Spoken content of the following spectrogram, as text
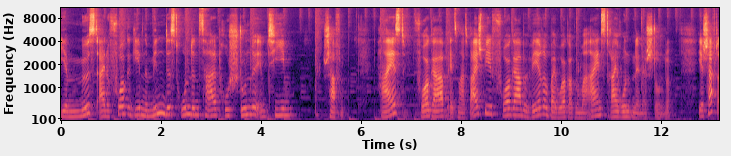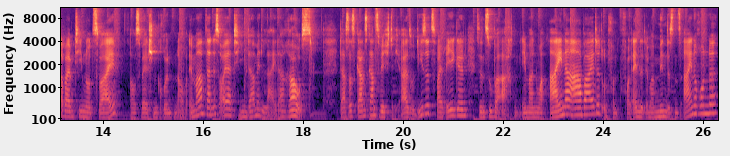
Ihr müsst eine vorgegebene Mindestrundenzahl pro Stunde im Team schaffen. Heißt, Vorgabe, jetzt mal als Beispiel, Vorgabe wäre bei Workout Nummer 1 drei Runden in der Stunde. Ihr schafft aber im Team nur zwei, aus welchen Gründen auch immer, dann ist euer Team damit leider raus. Das ist ganz, ganz wichtig. Also diese zwei Regeln sind zu beachten. Immer nur einer arbeitet und vollendet immer mindestens eine Runde.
